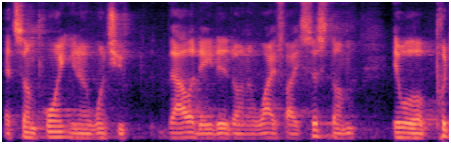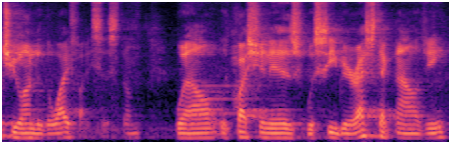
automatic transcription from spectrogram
at some point, you know, once you've validated on a Wi-Fi system, it will put you onto the Wi-Fi system. Well, the question is with CBRS technology,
